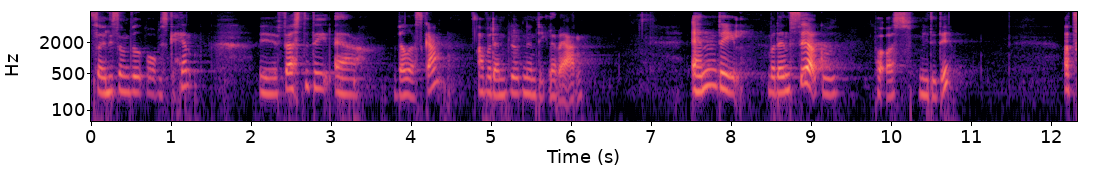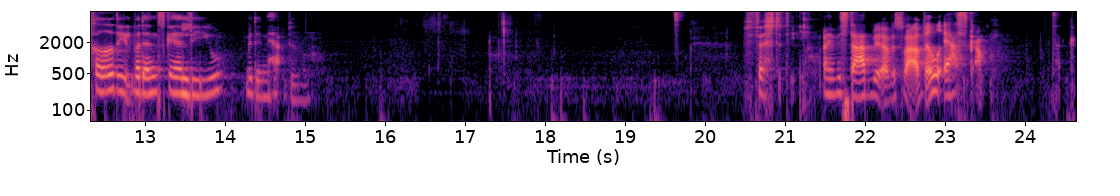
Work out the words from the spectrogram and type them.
så jeg ligesom ved, hvor vi skal hen. Øh, første del er, hvad er skam, og hvordan blev den en del af verden. Anden del, hvordan ser Gud på os midt i det? Og tredje del, hvordan skal jeg leve med den her viden? Første del, og jeg vil starte med at besvare, hvad er skam? Tak.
